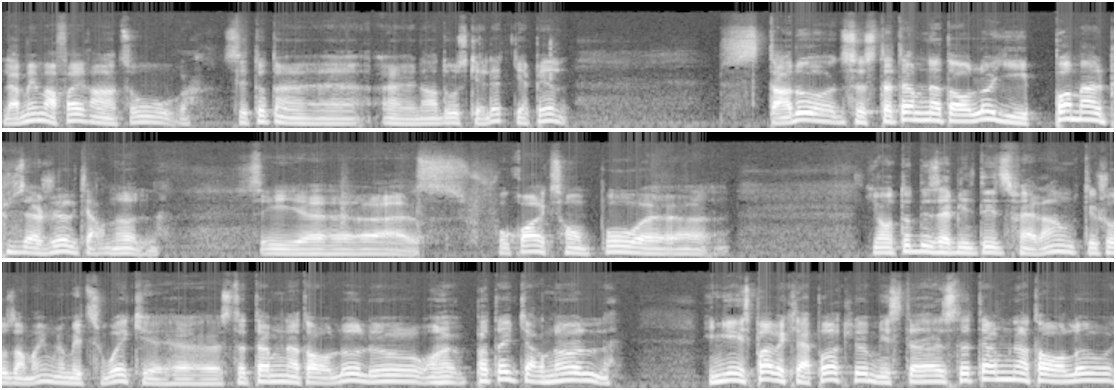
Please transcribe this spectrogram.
la même affaire en tour. C'est tout un, un endosquelette qui appelle. Ce, ce Terminator-là, il est pas mal plus agile qu'Arnold. C'est. faut croire qu'ils sont pas ils ont toutes des habiletés différentes, quelque chose de même. mais tu vois que euh, ce Terminator-là, là, peut-être qu'Arnold, il niaise pas avec la pote, là, mais ce Terminator-là,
